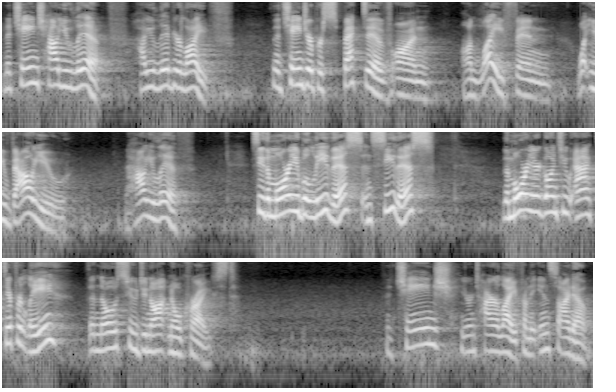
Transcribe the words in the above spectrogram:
going to change how you live how you live your life. It's going to change your perspective on, on life and what you value and how you live. See, the more you believe this and see this, the more you're going to act differently than those who do not know Christ. Change your entire life from the inside out.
